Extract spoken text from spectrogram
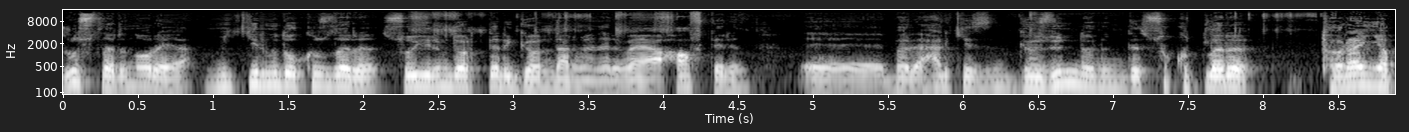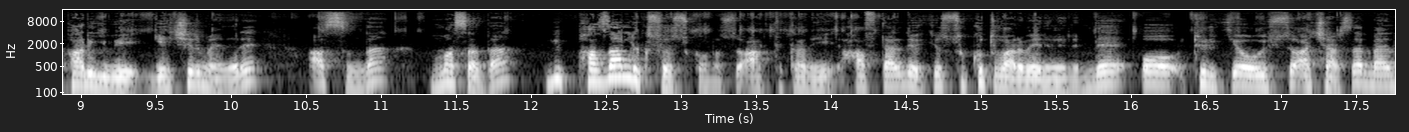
Rusların oraya MiG-29'ları, Su-24'leri göndermeleri veya Hafter'in e, böyle herkesin gözünün önünde Sukutları tören yapar gibi geçirmeleri aslında masada bir pazarlık söz konusu. Artık hani Hafter diyor ki Sukut var benim elimde. O Türkiye o üssü açarsa ben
